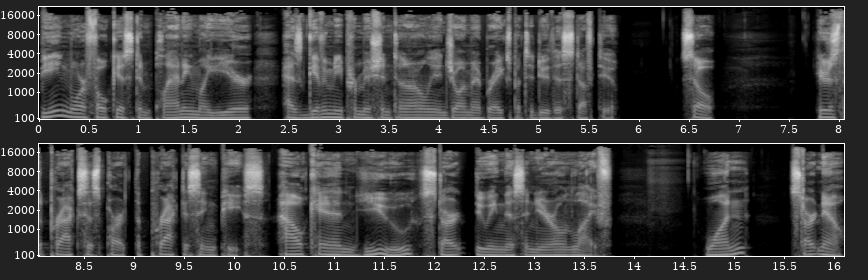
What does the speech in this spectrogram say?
being more focused and planning my year has given me permission to not only enjoy my breaks but to do this stuff too. So here's the praxis part, the practicing piece. How can you start doing this in your own life? One, start now.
